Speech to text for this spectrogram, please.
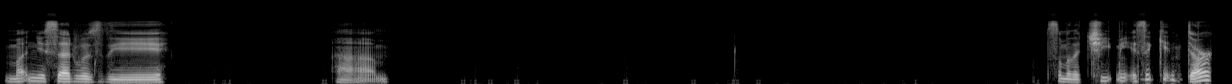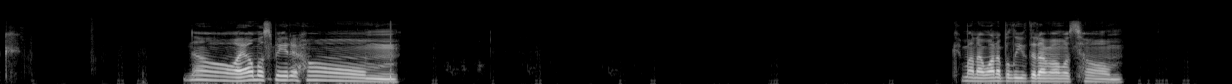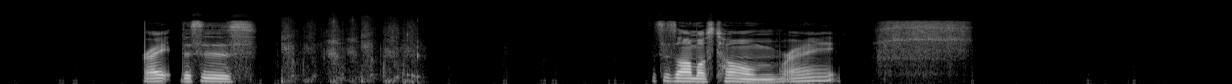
Mutton, you said, was the um, some of the cheap meat. Is it getting dark? No, I almost made it home. Come on, I want to believe that I'm almost home. Right? This is... This is almost home, right?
